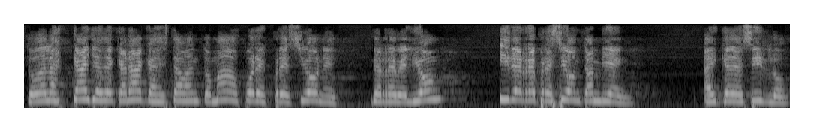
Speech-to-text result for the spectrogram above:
Todas las calles de Caracas estaban tomadas por expresiones de rebelión y de represión también, hay que decirlo.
